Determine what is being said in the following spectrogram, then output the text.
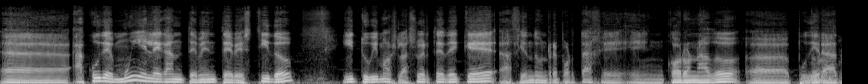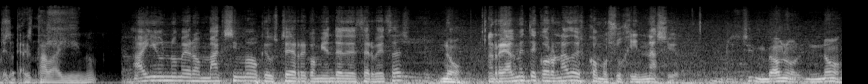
eh, acude muy elegantemente vestido y tuvimos la suerte de que haciendo un reportaje en Coronado eh, pudiera No, pues estaba allí, ¿no? ¿Hay un número máximo que usted recomiende de cervezas? No, Realmente Coronado es como su gimnasio. sí, vamos, no.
